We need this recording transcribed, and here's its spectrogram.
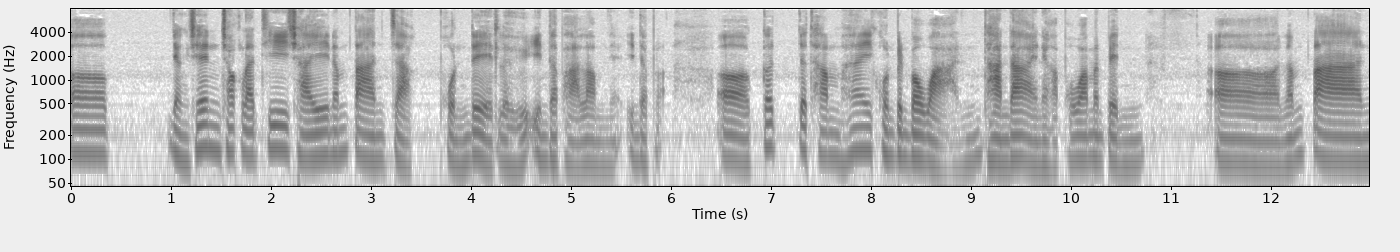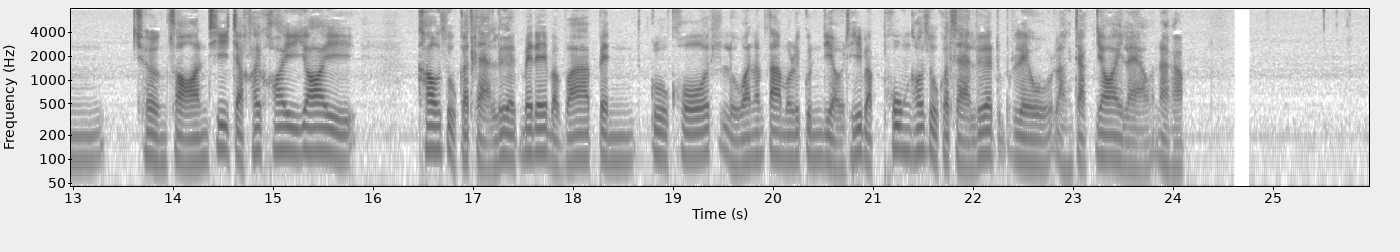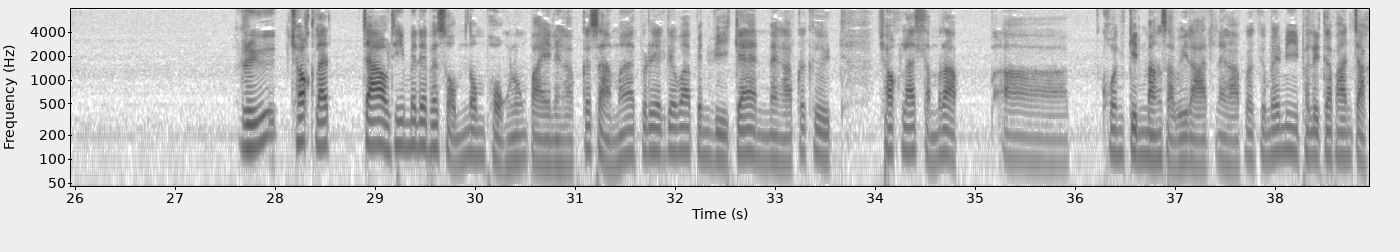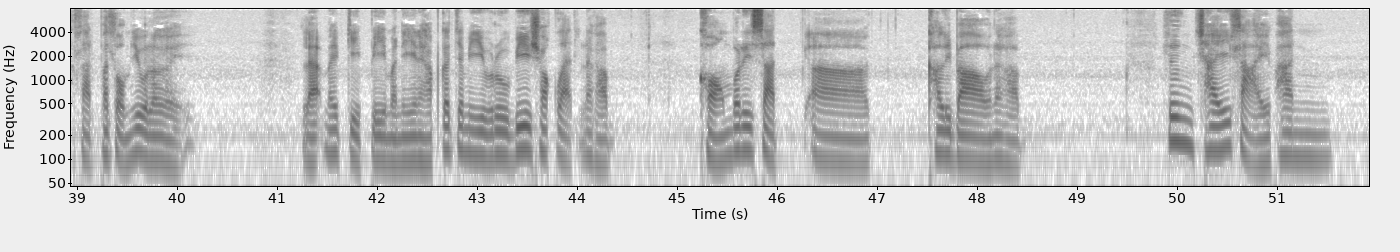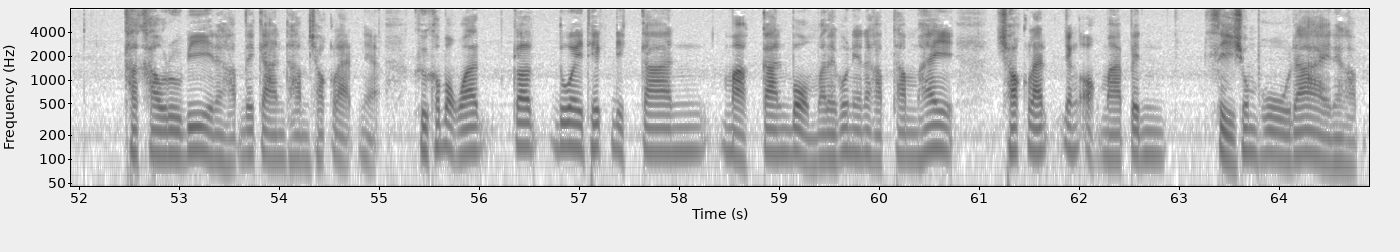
อออย่างเช่นช็อกโกแลตที่ใช้น้ำตาลจากผลเดทหรืออินทผลัมเนี่ยอินทผเอ่อ ก็จะทำให้คนเป็นเบาหวานทานได้นะครับ เพราะว่ามันเป็นน้ำตาลเชิงซ้อนที่จะค่อยๆยย่อยเข้าสู่กระแสเลือด ไม่ได้แบบว่าเป็นกลูโคสหรือว่าน้ำตาลโมเลกุลเดี่ยวที่แบบพุ่งเข้าสู่กระแสเลือดเร็วหลังจากย่อยแล้วนะครับ หรือช็อกโกแลตเจ้าที่ไม่ได้ผสมนมผงลงไปนะครับ ก็สามารถเรียกได้ว่าเป็นวีแกนนะครับ ก็คือช็อกโกแลตสำหรับ คนกินมังสวิรัตนะครับ ก็คือไม่มีผลิตภัณฑ์จากสัตว์ผสมอยู่เลย และไม่กี่ปีมานี้นะครับ ก็จะมี ruby chocolate นะครับ ของบริษัท Callebaut นะครับ ซึ่งใช้สายพันธุ์ cacao ruby นะครับ ในการทำช็อกโกแลตเนี่ย คือเขาบอกว่าก็ด้วยเทคนิคการหมักการบ่มอะไรพวกนี้นะครับทำให้ช็อกโกแลตยังออกมาเป็นสีชมพูได้นะครับ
